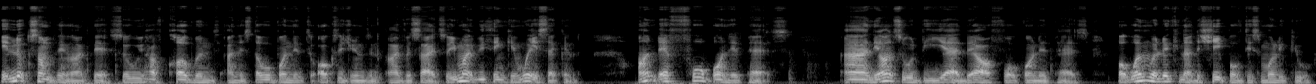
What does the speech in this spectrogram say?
it looks something like this. So we have carbons and it's double bonded to oxygens on either side. So you might be thinking wait a second aren't there four bonded pairs and the answer would be yeah, there are four bonded pairs. But when we're looking at the shape of this molecule,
